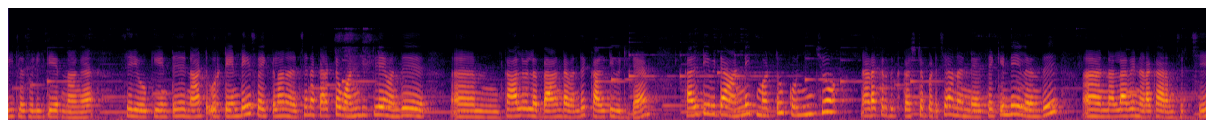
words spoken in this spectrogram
வீட்டில் சொல்லிக்கிட்டே இருந்தாங்க. சரி ஓகேன்ட்டு நாட் ஒரு டென் டேஸ் வைக்கலாம்னு நினச்சேன். நான் கரெக்டாக ஒன் வீக்லேயே வந்து காலில் உள்ள பேண்டை வந்து கழட்டி விட்டுட்டேன். கழட்டி விட்ட அன்னைக்கு மட்டும் கொஞ்சம் நடக்கிறதுக்கு கஷ்டப்பட்டுச்சு. ஆனால் இந்த செகண்ட் டேலேருந்து நல்லாவே நடக்க ஆரம்பிச்சிருச்சு.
